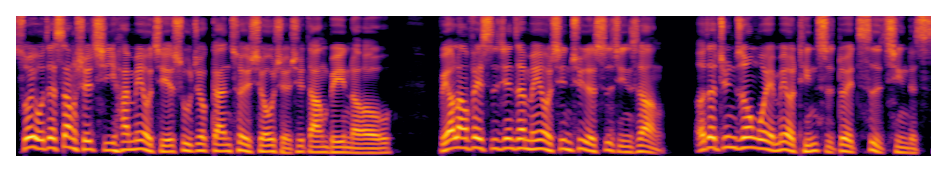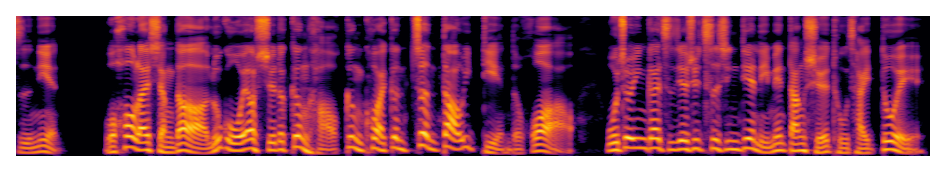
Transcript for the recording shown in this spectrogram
所以我在上学期还没有结束，就干脆休学去当兵喽，不要浪费时间在没有兴趣的事情上。而在军中，我也没有停止对刺青的思念。我后来想到啊，如果我要学得更好、更快、更正道一点的话，我就应该直接去刺青店里面当学徒才对。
